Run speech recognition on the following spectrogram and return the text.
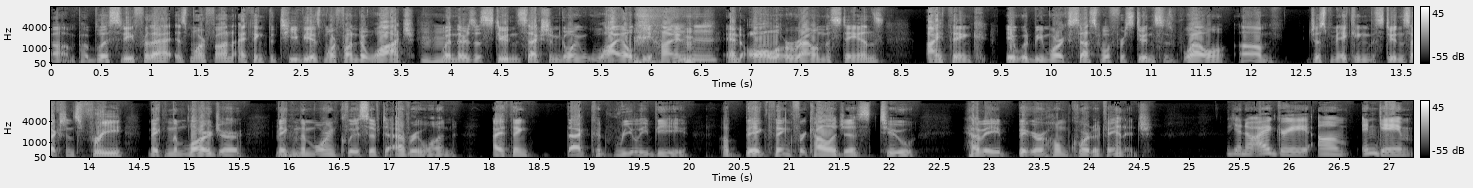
um, publicity for that is more fun. I think the TV is more fun to watch Mhm. when there's a student section going wild behind Mhm. and all around the stands. I think it would be more accessible for students as well. Um, just making the student sections free, making them larger, making them more inclusive to everyone. I think that could really be a big thing for colleges to have a bigger home court advantage. Yeah, no, I agree. Um, in game,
